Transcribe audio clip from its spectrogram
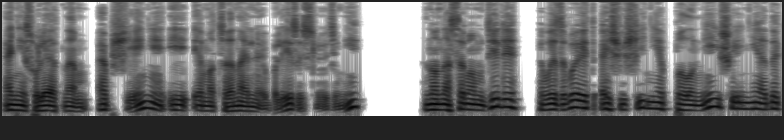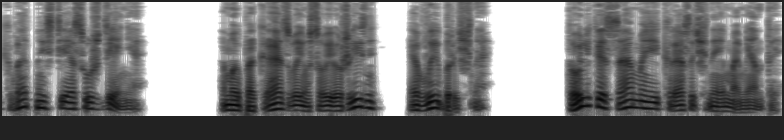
Они сулят нам общение и эмоциональную близость с людьми, но на самом деле вызывают ощущение полнейшей неадекватности и осуждения. Мы показываем свою жизнь выборочно. Только самые красочные моменты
